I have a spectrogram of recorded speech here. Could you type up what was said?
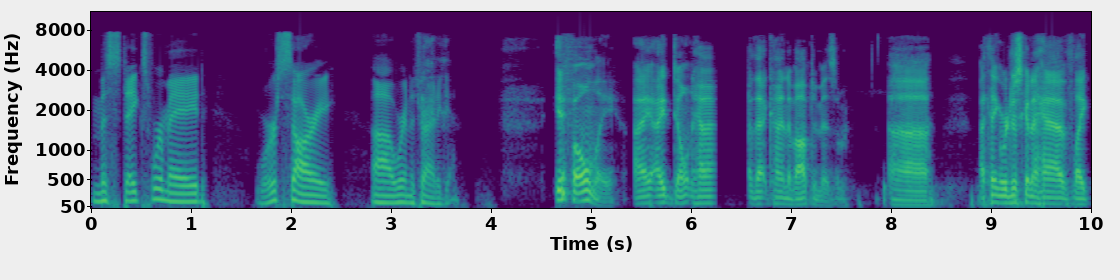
mistakes were made, we're sorry, uh, we're gonna try it again. if only. I, I don't have that kind of optimism. Uh, I think we're just gonna have like.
